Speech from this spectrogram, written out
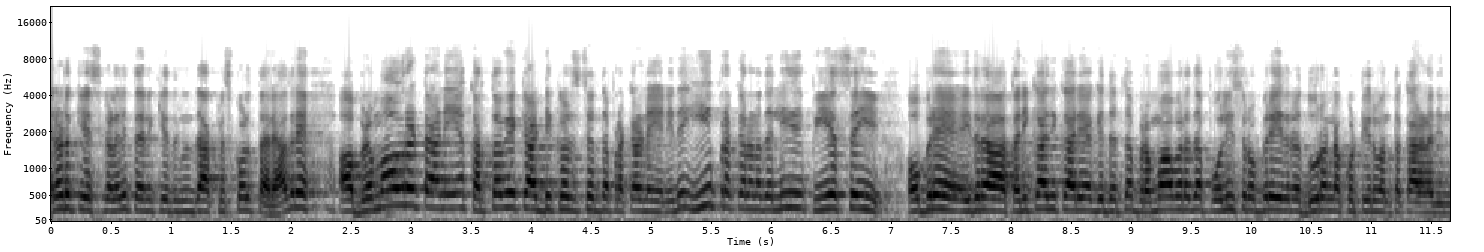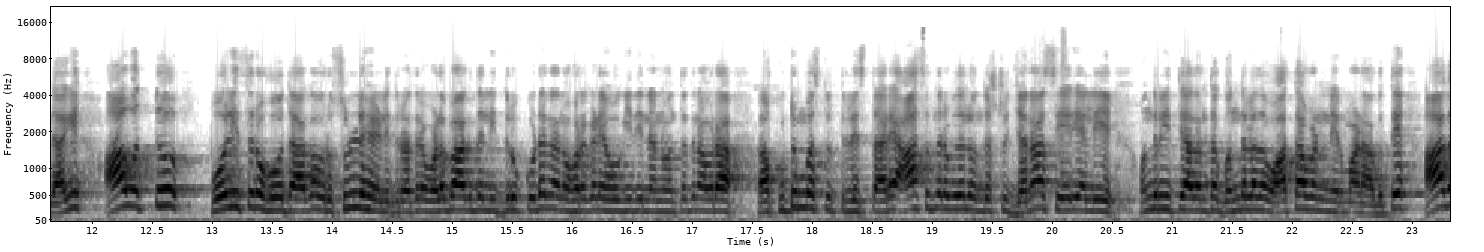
ಎರಡು ಕೇಸ್ಗಳಲ್ಲಿ ತನಿಖೆ ದಾಖಲಿಸಿಕೊಳ್ತಾರೆ. ಆದರೆ ಬ್ರಹ್ಮಾವರ ಠಾಣೆಯ ಕರ್ತವ್ಯಕ್ಕೆ ಅಡ್ಡಿಕರಿಸಿದಂಥ ಪ್ರಕರಣ ಏನಿದೆ? ಈ ಪ್ರಕರಣದಲ್ಲಿ ಪಿ ಎಸ್ ಐ ಒಬ್ಬರೇ ಇದರ ತನಿಖಾಧಿಕಾರಿಯಾಗಿದ್ದಂಥ ಬ್ರಹ್ಮಾವರದ ಪೊಲೀಸರೊಬ್ಬರೇ ಇದರ ದೂರನ್ನ ಕೊಟ್ಟಿರುವಂತ ಕಾರಣದಿಂದಾಗಿ ಆವತ್ತು ಪೊಲೀಸರು ಹೋದಾಗ ಅವರು ಸುಳ್ಳು ಹೇಳಿದ್ರು. ಅಂದ್ರೆ ಒಳಭಾಗದಲ್ಲಿ ಇದ್ರೂ ಕೂಡ ನಾನು ಹೊರಗಡೆ ಹೋಗಿದ್ದೀನಿ ಅನ್ನುವಂಥದ್ದನ್ನ ಅವರ ಕುಟುಂಬಸ್ಥರು ತಿಳಿಸ್ತಾರೆ. ಆ ಸಂದರ್ಭದಲ್ಲಿ ಒಂದಷ್ಟು ಜನ ಸೇರಿ ಅಲ್ಲಿ ಒಂದು ರೀತಿಯಾದಂತಹ ಗೊಂದಲದ ವಾತಾವರಣ ನಿರ್ಮಾಣ ಆಗುತ್ತೆ. ಆಗ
